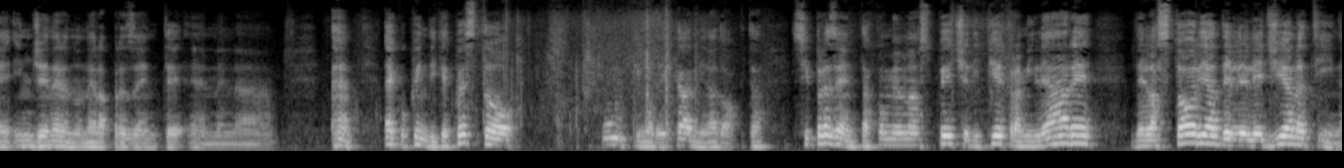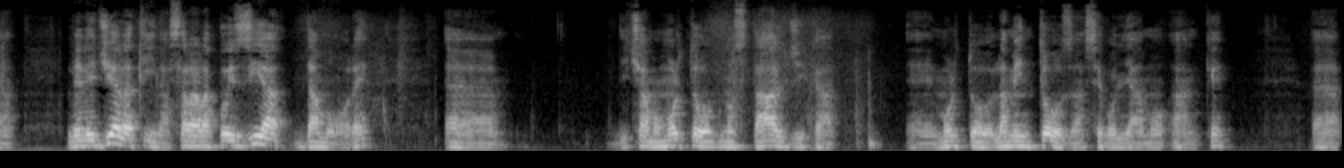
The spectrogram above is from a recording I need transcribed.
e in genere non era presente eh, nella... Ecco quindi che questo ultimo dei Carmina Docta si presenta come una specie di pietra miliare della storia dell'elegia latina. L'elegia latina sarà la poesia d'amore, eh, diciamo molto nostalgica, eh, molto lamentosa se vogliamo anche, eh,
